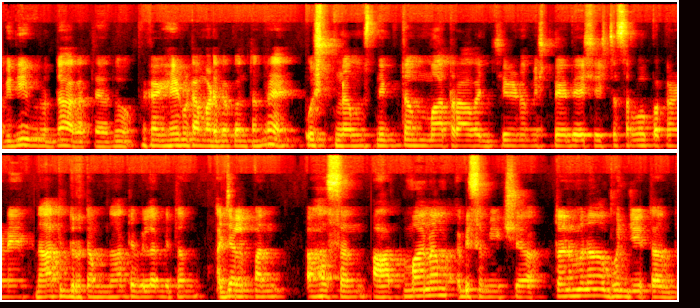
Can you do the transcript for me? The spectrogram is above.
ವಿಧಿ ವಿರುದ್ಧ ಆಗತ್ತೆ ಅದು. ಹಾಗಾಗಿ ಹೇಗೆ ಊಟ ಮಾಡಬೇಕು ಅಂತಂದ್ರೆ, ಉಷ್ಣಂ ಸ್ನಿಗ್ಧಂ ಮಾತ್ರ ವಜ್ರೀಣಂ ಇಷ್ಟೇ ಇಷ್ಟ ಸರ್ವೋಪಕರಣೆ ನಾತಿ ಧೃತಂ ನಾತಿ ವಿಲಂಬಿತಂ ಅಜಲ್ಪನ್ ಅಹಸನ್ ಆತ್ಮಾನಂ ಅಭಿಸಮೀಕ್ಷ ತನ್ಮನ ಭುಂಜಿತ ಅಂತ.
